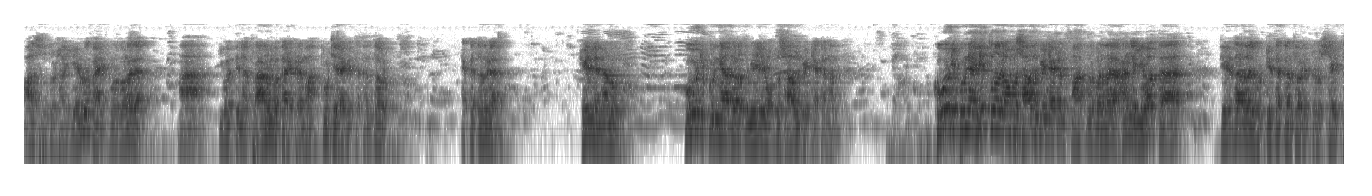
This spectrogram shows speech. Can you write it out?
ಭಾಳ ಸಂತೋಷ. ಈ ಎರಡೂ ಕಾರ್ಯಕ್ರಮದೊಳಗೆ ಇವತ್ತಿನ ಪ್ರಾರಂಭ ಕಾರ್ಯಕ್ರಮ ಪೂಜ್ಯರಾಗಿರ್ತಕ್ಕಂಥವ್ರು ಯಾಕಂತಂದ್ರೆ ಹೇಳಿದೆ ನಾನು, ಕೋಟಿ ಪುಣ್ಯ ದೊರೆತ ಮೇಲೆ ಒಬ್ಬ ಸಾಧು ಭೇಟಿಯಾಕನ ನಾನು ಕೋಟಿ ಪುಣ್ಯ ಇತ್ತು ಅಂದ್ರೆ ಒಬ್ಬ ಸಾಧು ಭೇಟಿಯಾಕಂತ ಮಹಾತ್ಮರು ಬರೆದಾಗ ಹಂಗೆ ಇವತ್ತ ತೀರ್ಥಾರದಲ್ಲಿ ಹುಟ್ಟಿರ್ತಕ್ಕಂಥವರಿದ್ದರೂ ಸಹಿತ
